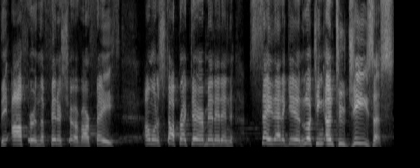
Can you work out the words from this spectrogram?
the author and the finisher of our faith. I want to stop right there a minute and say that again. Looking unto Jesus,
